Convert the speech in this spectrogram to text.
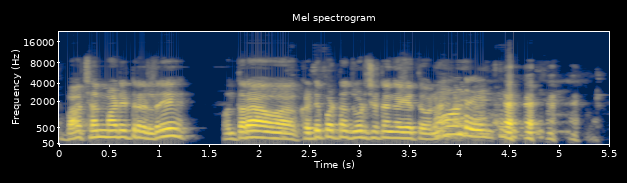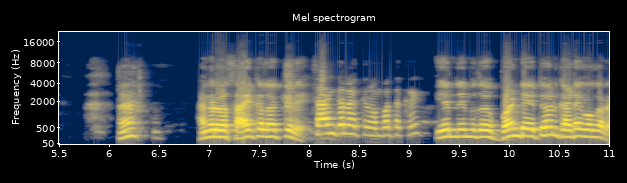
ಬಾಳ ಚಂದ ಮಾಡಿಟ್ರಲ್ರಿ ಒಂಥರ ಕಡ್ಡಿಪಟ್ನ ಜೋಡಿಸಿಟ್ಟಂಗ ಆಗೈತೆ ಅವನ್ನ ಹ್ಞೂನ್ರಿ ಹಂಗಾರೆ ಇವತ್ತ್ ಸಾಯಂಕಾಲ ಹಾಕಿರಿ ಸಾಯಂಕಾಲ ಹಾಕಿರಿ ಒಂಬತ್ತಕ್ರಿ ಏನ್ ನಿಮ್ದು ಬಂಡಿ ಐತೋ ಏನ್ ಗಾಡ್ಯಾಗ ಹೋಗಾರ?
